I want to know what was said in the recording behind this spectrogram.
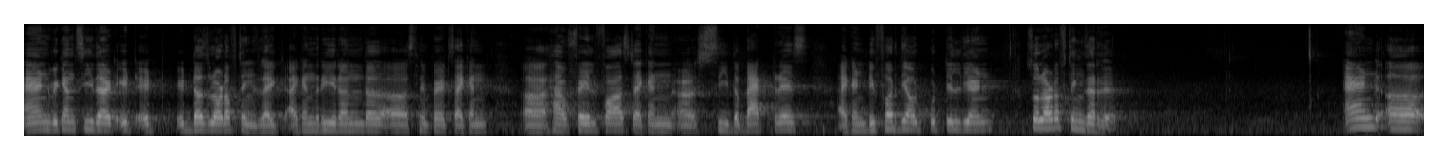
And we can see that it, it, it does a lot of things, like I can rerun the uh, snippets, I can uh, have fail fast, I can uh, see the backtrace, I can defer the output till the end. So a lot of things are there. And uh,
